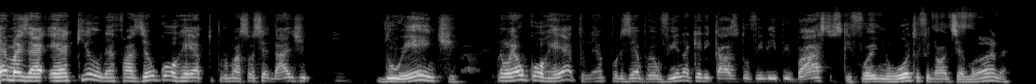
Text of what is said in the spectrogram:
É, mas é, é aquilo, né? Fazer o correto para uma sociedade doente não é o correto, né? Por exemplo, eu vi naquele caso do Felipe Bastos, que foi no outro final de semana,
